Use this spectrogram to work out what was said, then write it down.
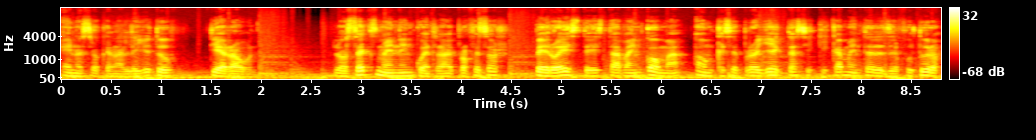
en nuestro canal de YouTube, Tierra 1. Los X-Men encuentran al profesor, pero este estaba en coma aunque se proyecta psíquicamente desde el futuro,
